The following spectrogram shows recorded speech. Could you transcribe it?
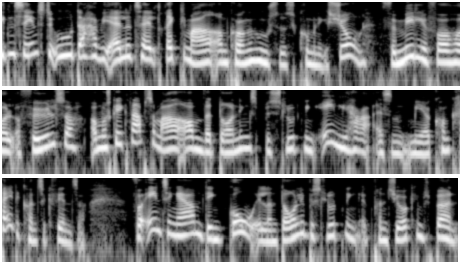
I den seneste uge, der har vi alle talt rigtig meget om kongehusets kommunikation, familieforhold og følelser, og måske knap så meget om, hvad dronningens beslutning egentlig har af sådan mere konkrete konsekvenser. For en ting er, om det er en god eller en dårlig beslutning, at prins Joachims børn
